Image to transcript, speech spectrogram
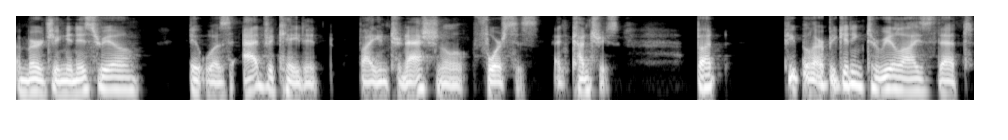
emerging in Israel. It was advocated by international forces and countries. But people are beginning to realize that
